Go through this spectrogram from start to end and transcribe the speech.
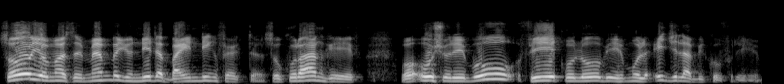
So you must remember you need a binding factor. So Quran gave, وَأُشْرِبُوا فِي قُلُوبِهِمُ الْإِجْلَ بِكُفْرِهِمْ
